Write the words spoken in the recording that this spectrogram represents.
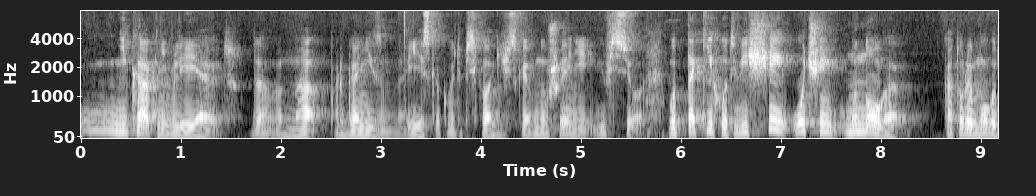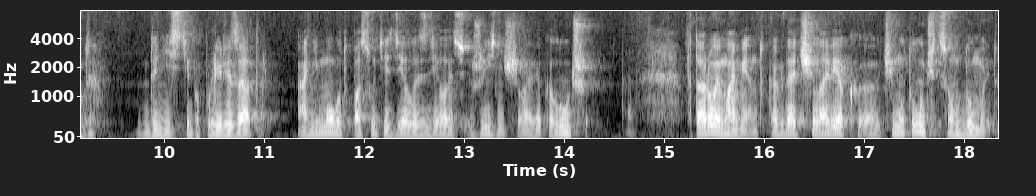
никак не влияют да, на организм, да, есть какое-то психологическое внушение и все. Вот таких вот вещей очень много, которые могут донести популяризатор они могут, по сути дела, сделать жизнь человека лучше. Второй момент, когда человек э, чему-то учится, он думает.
